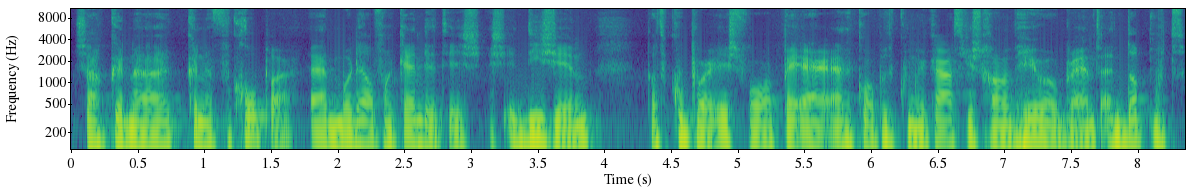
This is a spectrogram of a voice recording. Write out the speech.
zou kunnen, kunnen verkroppen. En het model van Candid is, is in die zin dat Cooper is voor PR en corporate communicatie is gewoon het hero brand. En dat moet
